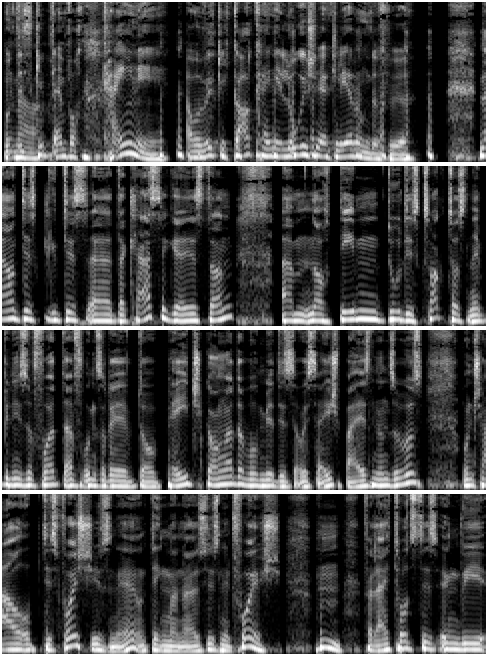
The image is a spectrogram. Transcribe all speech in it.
Und es Genau. gibt einfach keine, aber wirklich gar keine logische Erklärung dafür. Na und das, das äh, der Klassiker ist dann, ähm, nachdem du das gesagt hast, ne, bin ich sofort auf unsere da Page gegangen, da wo wir das alles einspeisen und sowas und schau, ob das falsch ist, ne? Und denk mir, na, es ist nicht falsch. Hm, vielleicht hat's das irgendwie,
